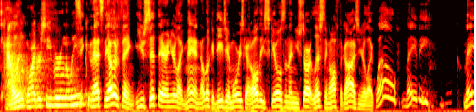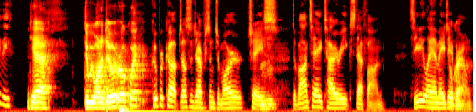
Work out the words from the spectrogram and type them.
talent wide receiver in the league. See, that's the other thing. You sit there and you're like, man, now look at DJ Moore. He's got all these skills, and then you start listing off the guys, and you're like, well, maybe, maybe. yeah. Do we want to do it real quick? Cooper Kupp, Justin Jefferson, Ja'Marr Chase, Mm-hmm. Devontae, Tyreek, Stefon, CeeDee Lamb, AJ Okay. Brown.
